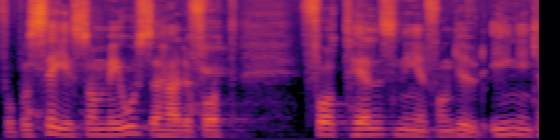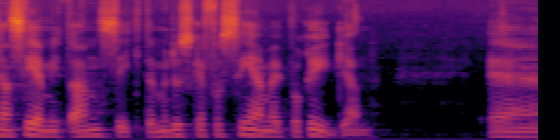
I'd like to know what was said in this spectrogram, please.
För precis som Mose hade fått, fått hälsningen från Gud, ingen kan se mitt ansikte men du ska få se mig på ryggen. Eh,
